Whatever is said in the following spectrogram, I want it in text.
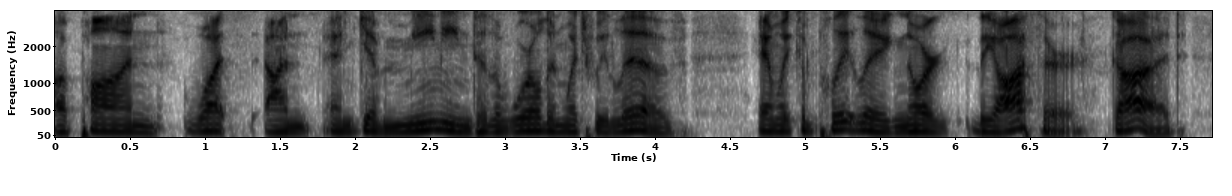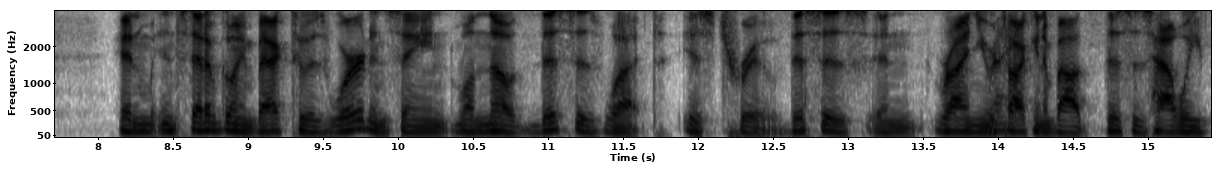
upon what on and give meaning to the world in which we live and we completely ignore the author, God. And instead of going back to his word and saying, well, no, this is what is true. This is, and Ryan, you were Right. talking about this is how we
